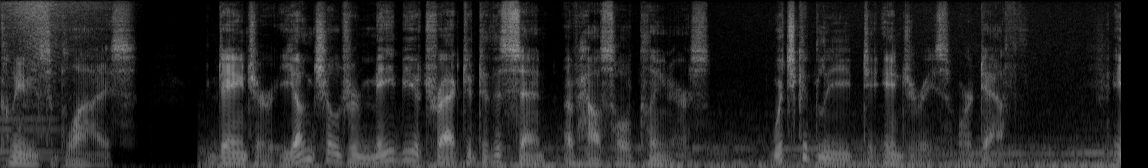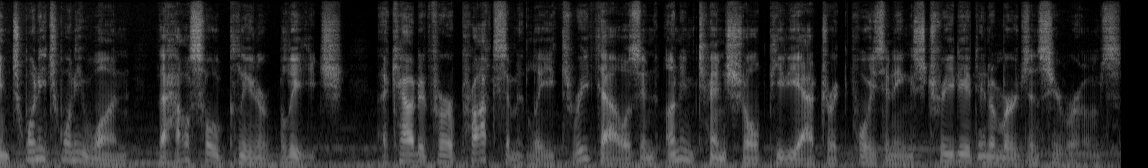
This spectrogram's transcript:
cleaning supplies. Danger. Young children may be attracted to the scent of household cleaners, which could lead to injuries or death. In 2021, the household cleaner bleach accounted for approximately 3,000 unintentional pediatric poisonings treated in emergency rooms.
